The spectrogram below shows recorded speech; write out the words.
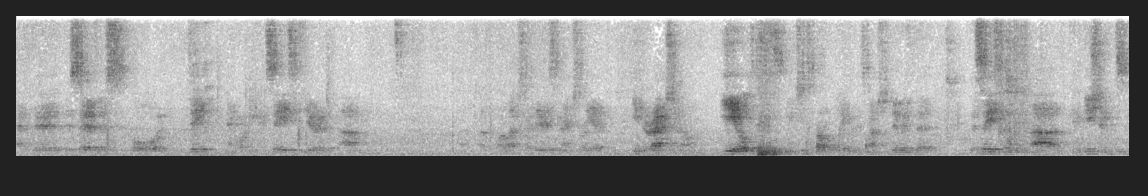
at the, the surface or deep. And what you can see is if you're, um, well, actually, there isn't actually an interaction on yield, which is probably as much to do with the, the seasonal uh, conditions.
